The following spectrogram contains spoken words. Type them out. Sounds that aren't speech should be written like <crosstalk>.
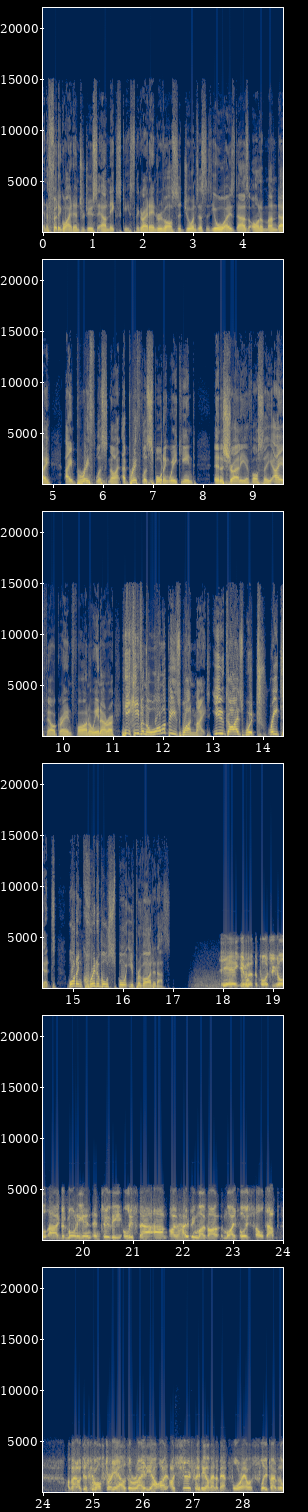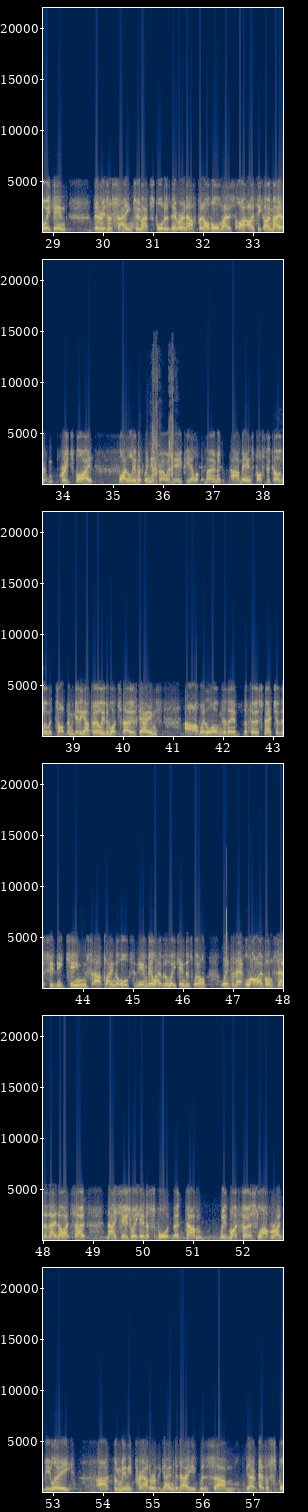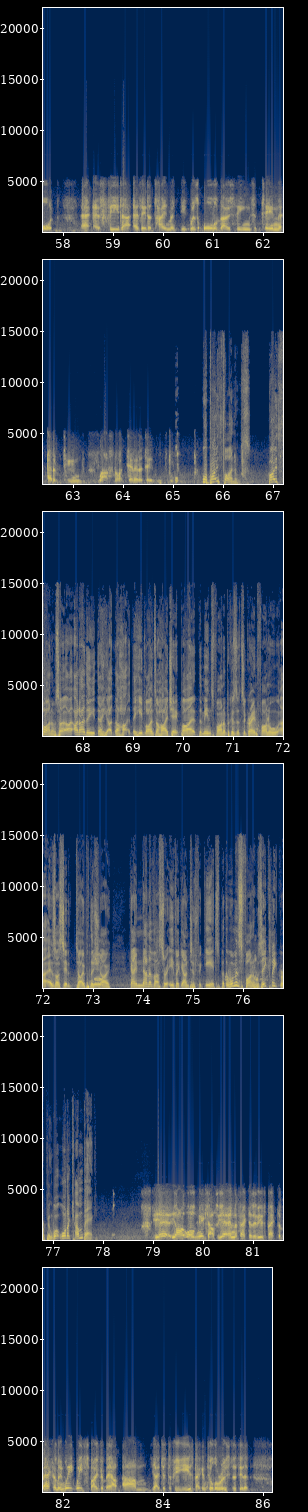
And a fitting way to introduce our next guest. The great Andrew Voss joins us as he always does on a Monday. A breathless night, a breathless sporting weekend in Australia, Vossy. AFL Grand Final, NRL. Heck, even the Wallabies won, mate. You guys were treated. What incredible sport you've provided us. Yeah, giving it to Portugal. Uh, good morning, and, and to the listener, um, I'm hoping my vo- my voice holds up. I mean, I've just come off three hours of radio. I, I seriously think I've had about four hours sleep over the weekend. There is a saying, too much sport is never enough, but I've almost, I, I think I may have reached my my limit when you throw in the EPL at the moment. Uh, Ange Postecoglou with Tottenham, getting up early to watch those games. Uh, I went along to the, the first match of the Sydney Kings uh, playing the Hawks in the NBL over the weekend as well. Went to that live on Saturday night. So, no, huge weekend of sport. But um, with my first love, rugby league, uh, couldn't be any prouder of the game today. It was, um, you know, as a sport, as theatre, as entertainment, it was all of those things. 10 out of 10 last night. 10 out of 10. Well, both finals. Both finals. I, I know the, the, the, the, headlines are hijacked by the men's final because it's a grand final, uh, as I said to open the show, game none of us are ever going to forget. But the women's final was equally gripping. What, what a comeback. Yeah, yeah, well, Newcastle, yeah, and the fact that it is back to back. I mean, we, we spoke about, um, you know, just a few years back until the Roosters did it.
